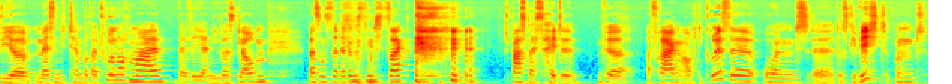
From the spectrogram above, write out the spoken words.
Wir messen die Temperatur nochmal, weil wir ja nie was glauben, was uns der Rettungsdienst sagt. Spaß beiseite. Wir erfragen auch die Größe und äh, das Gewicht und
